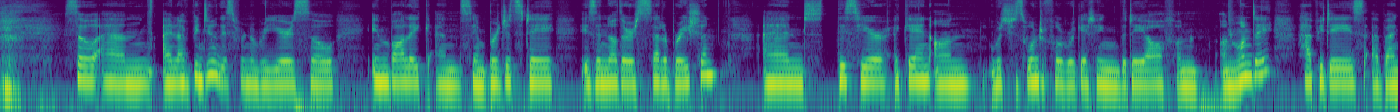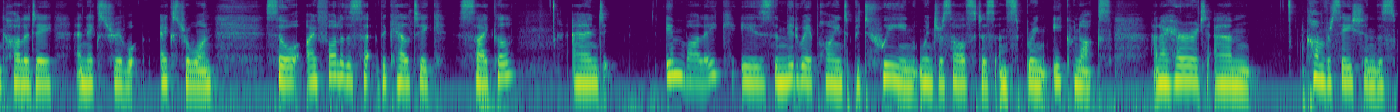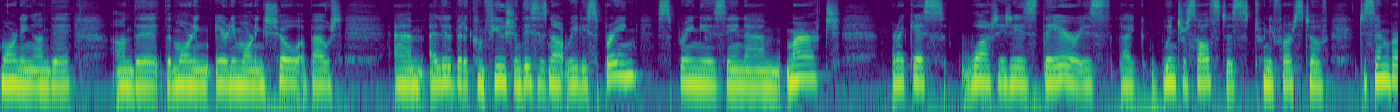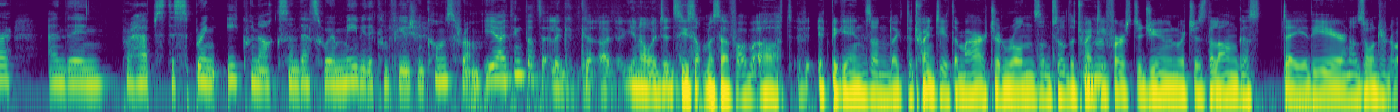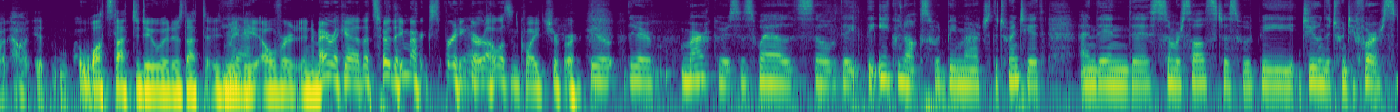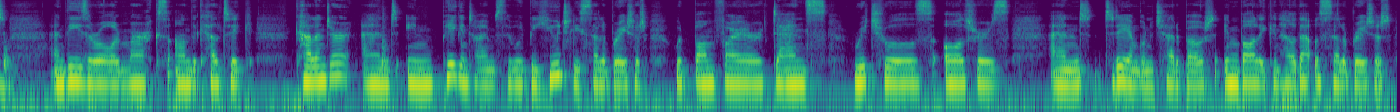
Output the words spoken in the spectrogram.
So, um, and I've been doing this for a number of years. So, Imbolc and St. Bridget's Day is another celebration. And this year, again, on which is wonderful, we're getting the day off on, on Monday. Happy days, a bank holiday, an extra extra one. So, I follow the, the Celtic cycle. And Imbolc is the midway point between winter solstice and spring equinox. And I heard. Um, conversation this morning on the on the the morning early morning show about um, a little bit of confusion. This is not really spring. Spring is in um, March. But I guess what it is there is like winter solstice, 21st of December, and then perhaps the spring equinox, and that's where maybe the confusion comes from. Yeah, I think that's like uh, you know I did see something myself. Oh, oh it begins on like the twentieth of March and runs until the twenty first mm mm-hmm. of June, which is the longest day of the year. And I was wondering, oh, what's that to do with? Is that maybe yeah. over in America? That's how they mark spring, yeah. or I wasn't quite sure. They're, they're markers as well. So the the equinox would be March the twentieth, and then the summer solstice would be June the twenty first, and these are all marks on the Celtic calendar, and in pagan times they would be hugely celebrated with bonfire, dance, rituals, altars. And today I'm going to chat about Imbolc and how that was celebrated.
